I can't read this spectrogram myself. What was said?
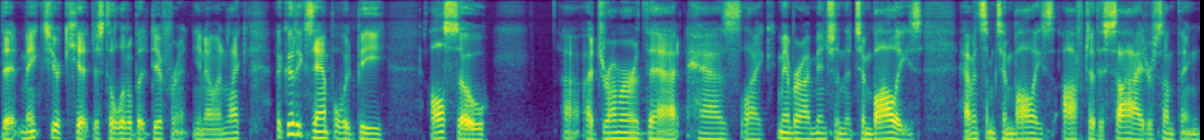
that makes your kit just a little bit different, you know, and like a good example would be also uh, a drummer that has like remember I mentioned the timbales, having some timbales off to the side or something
